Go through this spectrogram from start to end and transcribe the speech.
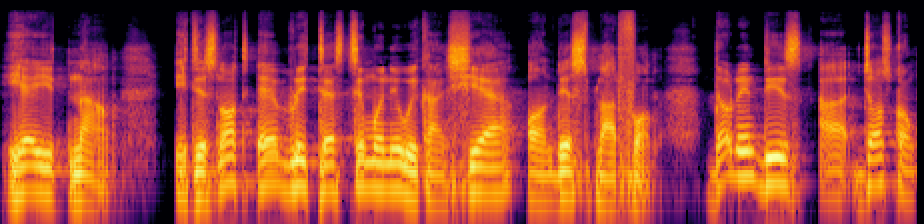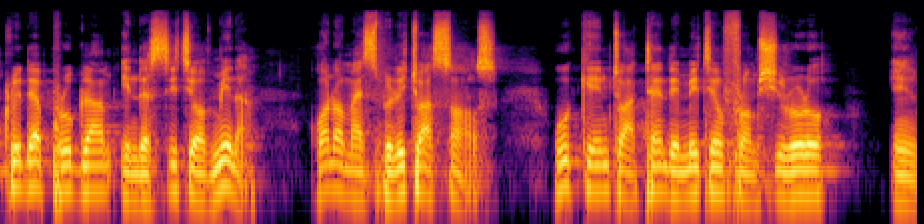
hear it now. It is not every testimony we can share on this platform. During this uh, just concluded program in the city of Minna, one of my spiritual sons who came to attend a meeting from Shiroro in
